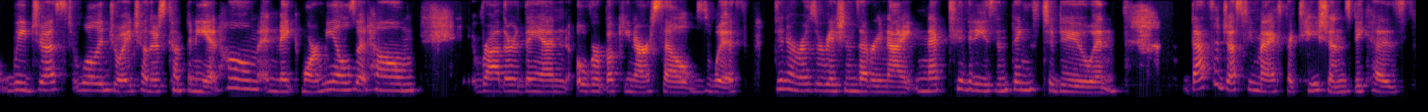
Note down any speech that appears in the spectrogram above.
we just will enjoy each other's company at home and make more meals at home rather than overbooking ourselves with dinner reservations every night and activities and things to do. And that's adjusting my expectations because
